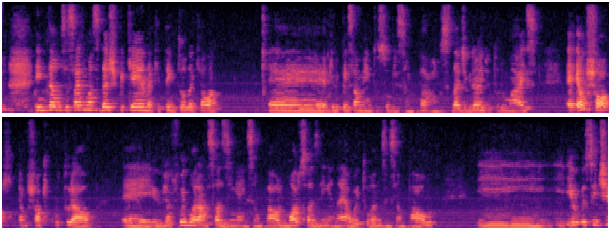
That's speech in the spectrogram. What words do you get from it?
então, você sai de uma cidade pequena que tem toda aquela é, aquele pensamento sobre São Paulo, cidade grande e tudo mais. É, é um choque, é um choque cultural. É, eu já fui morar sozinha em São Paulo, moro sozinha, né, há oito anos em São Paulo, e, e eu, eu senti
